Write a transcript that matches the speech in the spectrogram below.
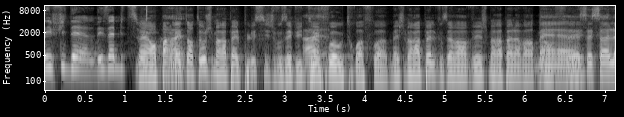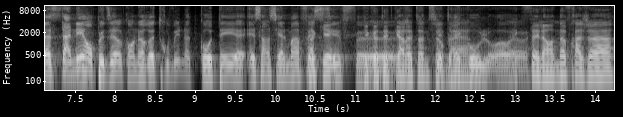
Des fidèles, des habitués. Ben, on parlait Ouais. tantôt, je me rappelle plus si je vous ai vu Ah. deux fois ou trois fois, mais je me rappelle vous avoir vu, je me rappelle avoir dansé. Mais euh, c'est ça. Là, cette année, on peut dire qu'on a retrouvé notre côté euh, essentiellement festif. Du côté de euh, Carleton qui sur est très cool. Ouais, ouais, ouais. Excellent, naufrageur.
